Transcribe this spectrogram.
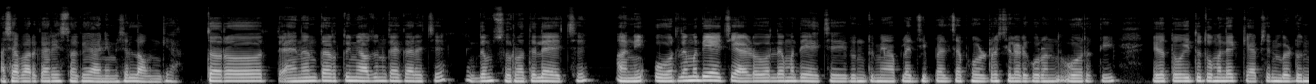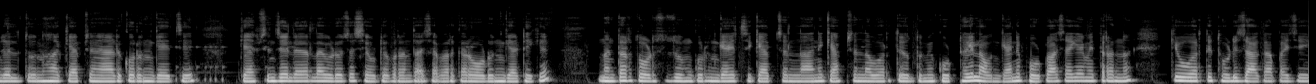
अशा प्रकारे सगळे ॲनिमेशन लावून घ्या. तर त्यानंतर तुम्ही अजून काय करायचे एकदम सुरुवातीला यायचे आणि ओव्हरलेमध्ये यायचे ॲड ओव्हरलेमध्ये यायचे. इथून तुम्ही आपल्या जी फोल्डर सिलेक्ट करून वरती इथं तो इथं तुम्हाला एक कॅप्शन भेटून जाईल. तिथून हा कॅप्शन ॲड करून घ्यायचे. कॅप्शनच्या लेअरला व्हिडिओच्या शेवटीपर्यंत अशा प्रकारे ओढून घ्या ठीक आहे? नंतर थोडंसं झूम करून घ्यायचे कॅप्शनला आणि कॅप्शनला वरती तुम्ही कुठंही लावून घ्या. आणि फोटो असा घ्या मित्रांनो की वरती थोडी जागा पाहिजे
